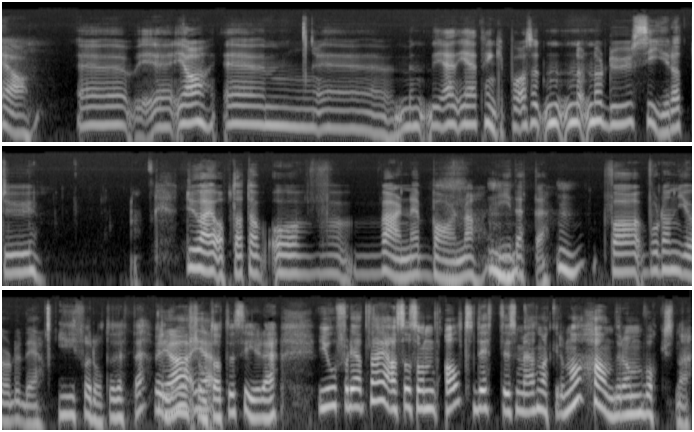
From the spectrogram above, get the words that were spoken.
Ja. Eh, ja, uh, uh, men jeg, jeg tenker på Altså, når du sier at du Du er jo opptatt av å verne barna i dette. Hva, hvordan gjør du det? I forhold til dette. Veldig Ja, morsomt ja. at du sier det. Jo, fordi at nei, altså sånn Alt dette som jeg snakker om nå, handler om voksne.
